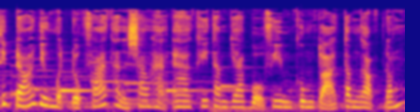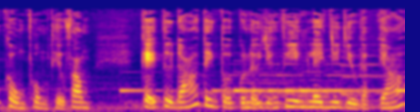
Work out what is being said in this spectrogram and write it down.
Tiếp đó, Dương Mịch đột phá thành sao hạng A khi tham gia bộ phim Cung tỏa Tâm Ngọc đóng cùng Phùng Thiệu Phong. Kể từ đó, tên tuổi của nữ diễn viên lên như diều gặp gió.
